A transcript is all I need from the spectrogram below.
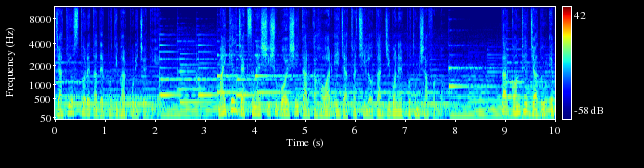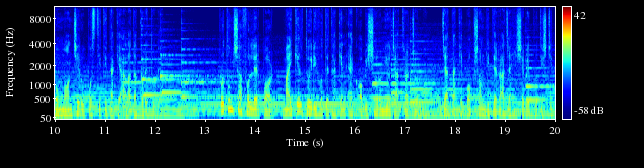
জাতীয় স্তরে তাদের প্রতিভার পরিচয় দিয়ে। মাইকেল জ্যাকসনের শিশু বয়সেই তারকা হওয়ার এই যাত্রা ছিল তার জীবনের প্রথম সাফল্য। তার কণ্ঠের জাদু এবং মঞ্চের উপস্থিতি তাকে আলাদা করে তোলে। প্রথম সাফল্যের পর মাইকেল তৈরি হতে থাকেন এক অবিস্মরণীয় যাত্রার জন্য, যা তাকে পপ সঙ্গীতের রাজা হিসেবে প্রতিষ্ঠিত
